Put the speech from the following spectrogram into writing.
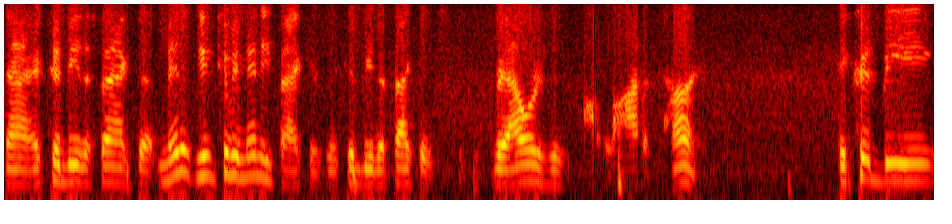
Now it could be the fact that many it could be many factors. It could be the fact that three hours is a lot of time. It could be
